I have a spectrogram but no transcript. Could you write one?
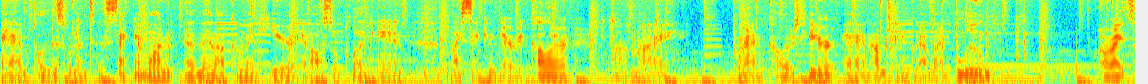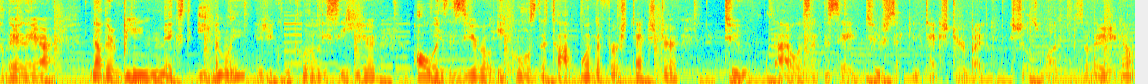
and plug this one into the second one. And then I'll come in here and also plug in my secondary color of my brand colors here. And I'm just gonna grab my blue. All right, so there they are. Now they're being mixed evenly, as you can clearly see here. Always zero equals the top one, the first texture. Two, I always like to say two second texture, but it shows one. So there you go.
